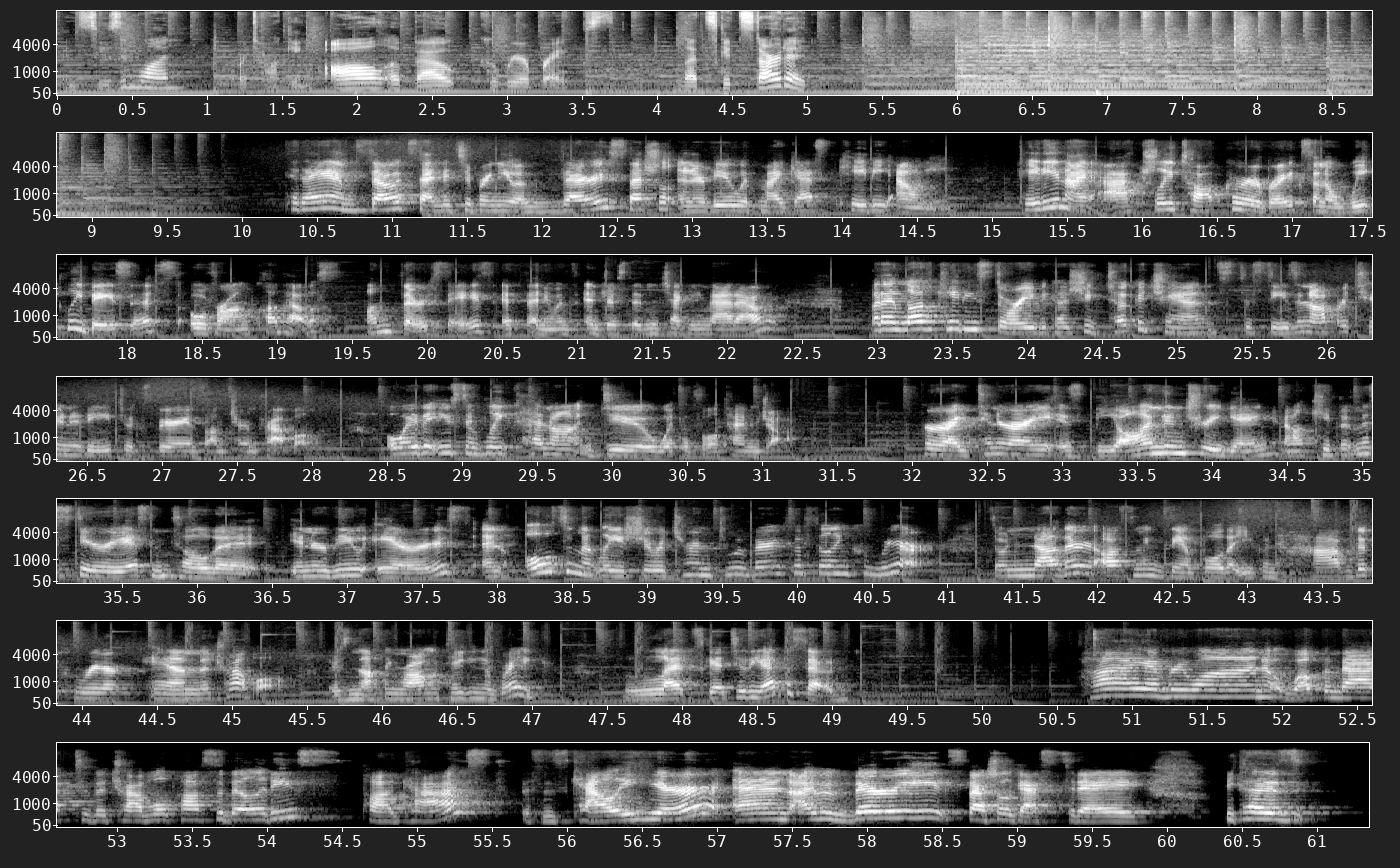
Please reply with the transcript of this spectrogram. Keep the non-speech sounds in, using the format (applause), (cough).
In season one, we're talking all about career breaks. Let's get started. Today, I'm so excited to bring you a very special interview with my guest, Katie Aune. Katie and I actually talk career breaks on a weekly basis over on Clubhouse on Thursdays, if anyone's interested in checking that out. But I love Katie's story because she took a chance to seize an opportunity to experience long term travel, a way that you simply cannot do with a full time job. Her itinerary is beyond intriguing, and I'll keep it mysterious until the interview airs. And ultimately, she returned to a very fulfilling career. So, another awesome example that you can have the career and the travel. There's nothing wrong with taking a break. Let's get to the episode. Hi, everyone. Welcome back to the Travel Possibilities podcast. This is Callie here, and I have a very special guest today because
